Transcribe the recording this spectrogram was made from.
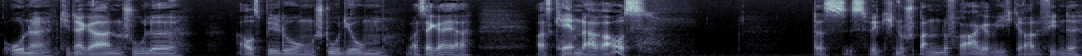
Ohne Kindergarten, Schule, Ausbildung, Studium, was ja geil. Was käme da raus? Das ist wirklich eine spannende Frage, wie ich gerade finde.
